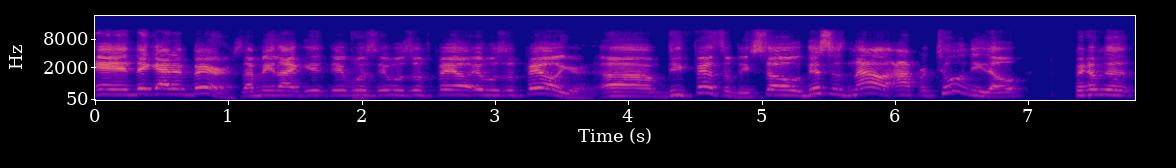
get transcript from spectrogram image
and they got embarrassed. I mean, like it, it was it was a fail it was a failure um, defensively. So this is now an opportunity though for him to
